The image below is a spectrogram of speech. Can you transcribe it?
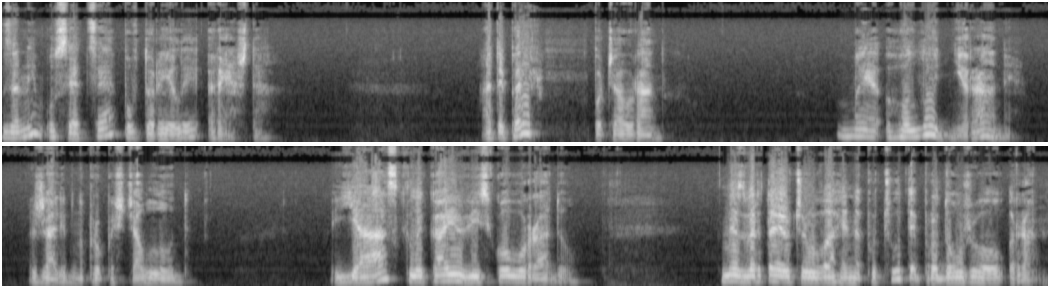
За ним усе це повторили решта. А тепер, почав ран, ми голодні рани, жалібно пропищав лод. Я скликаю військову раду. Не звертаючи уваги на почуте, продовжував ран.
